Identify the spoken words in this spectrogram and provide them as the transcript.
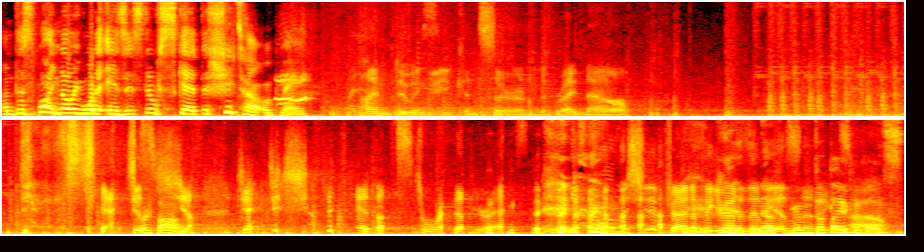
And despite knowing what it is, it still scared the shit out of me. I'm doing the concern right now. Jack just Where's Bong? sho- Jack just shoved his head up straight up your ass. He's still on the ship trying to figure out his There's enough OBS room for both of us.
